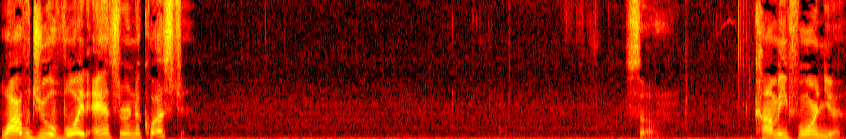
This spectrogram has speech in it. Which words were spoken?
why would you avoid answering the question? So, California.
